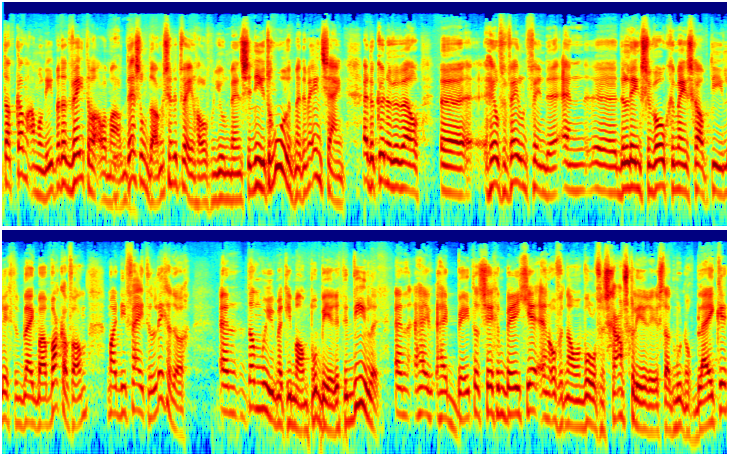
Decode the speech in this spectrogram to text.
dat kan allemaal niet, maar dat weten we allemaal. Desondanks zijn er 2,5 miljoen mensen die het roerend met hem eens zijn. En dat kunnen we wel eh, heel vervelend vinden. En eh, de linkse wookgemeenschap die ligt er blijkbaar wakker van. Maar die feiten liggen er. En dan moet je met die man proberen te dealen. En hij, hij betert zich een beetje. En of het nou een wolf in schaapskleren is, dat moet nog blijken.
